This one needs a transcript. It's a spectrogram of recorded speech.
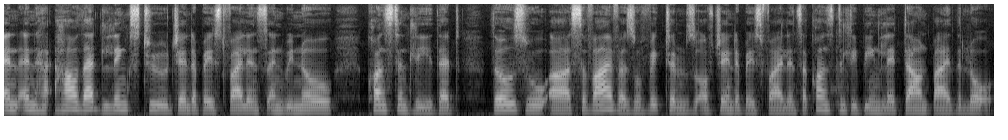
And, and how that links to gender based violence. And we know constantly that those who are survivors or victims of gender based violence are constantly being let down by the law.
